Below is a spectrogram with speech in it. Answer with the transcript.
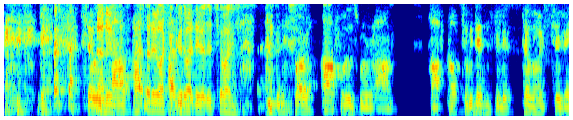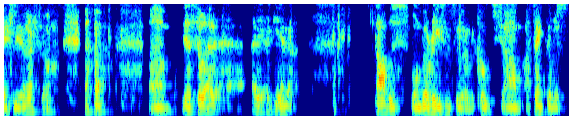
so sounded, uh, sounded like a good idea at the time. And for half of us were um, half cut, so we didn't feel it till about two days later. So um, yeah, so uh, I, again, that was one of the reasons uh, the coach. Um, I think there was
